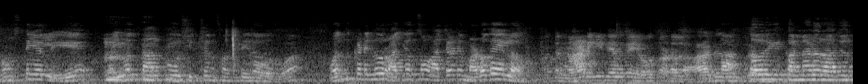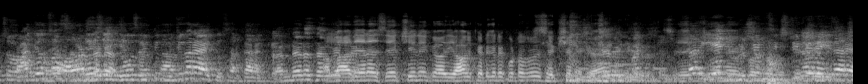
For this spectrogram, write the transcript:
ಸಂಸ್ಥೆಯಲ್ಲಿ ಐವತ್ನಾಲ್ಕು ಶಿಕ್ಷಣ ಸಂಸ್ಥೆ ಇರೋರು ಒಂದ್ ಕಡೆನೂ ರಾಜ್ಯೋತ್ಸವ ಆಚರಣೆ ಮಾಡೋದೇ ಇಲ್ಲ ಅಂತವರಿಗೆ ಕನ್ನಡ ರಾಜ್ಯೋತ್ಸವ ರಾಜ್ಯೋತ್ಸವ ಮುಜುಗರ ಆಯ್ತು ಸರ್ಕಾರಕ್ಕೆ. ಕನ್ನಡ ಅಲ್ಲ ಸಂಘಟನೆ ಅದೇನೋ ಶೈಕ್ಷಣಿಕ ಯಾವ ಕೆಟಗರಿ ಕೊಟ್ಟರು ಶೈಕ್ಷಣಿಕ. ಸರ್ ಏಜ್ ಸಿಕ್ಸ್ಟಿ ಇದ್ದಾರೆ.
